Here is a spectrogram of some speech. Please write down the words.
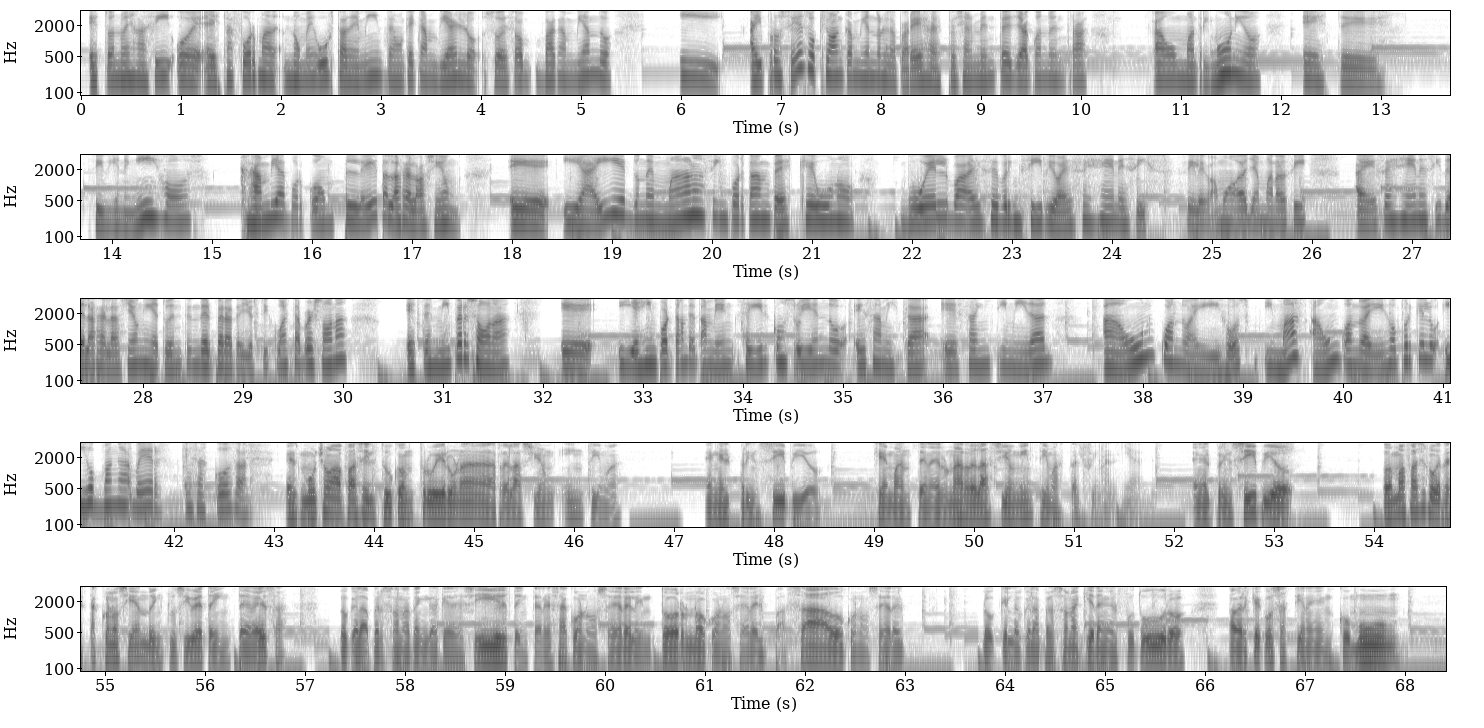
esto no es así o esta forma no me gusta de mí, tengo que cambiarlo, so, eso va cambiando y hay procesos que van cambiando en la pareja, especialmente ya cuando entra a un matrimonio, este, si vienen hijos, cambia por completa la relación. Eh, y ahí es donde más importante es que uno vuelva a ese principio, a ese génesis, si le vamos a llamar así, a ese génesis de la relación y de tú entender, espérate, yo estoy con esta persona, esta es mi persona, eh, y es importante también seguir construyendo esa amistad, esa intimidad, aún cuando hay hijos, y más aún cuando hay hijos, porque los hijos van a ver esas cosas. Es mucho más fácil tú construir una relación íntima en el principio que mantener una relación íntima hasta el final. Yeah. En el principio todo es más fácil porque te estás conociendo, inclusive te interesa lo que la persona tenga que decir, te interesa conocer el entorno, conocer el pasado, conocer el, lo, que, lo que la persona quiere en el futuro, a ver qué cosas tienen en común,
